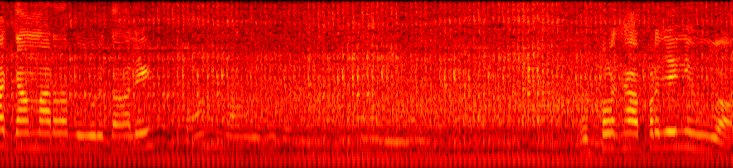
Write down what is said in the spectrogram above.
ਆਗਾ ਮਾਰਦਾ ਬੂਰ ਹਲੇ ਉੱਪਰ ਖਾਪੜ ਜੇ ਨਹੀਂ ਹੋਊਗਾ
